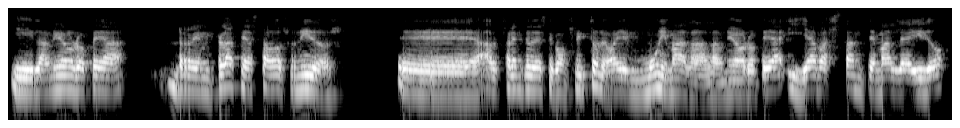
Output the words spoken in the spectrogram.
y la Unión Europea reemplace a Estados Unidos eh, al frente de este conflicto, le va a ir muy mal a la Unión Europea y ya bastante mal le ha ido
